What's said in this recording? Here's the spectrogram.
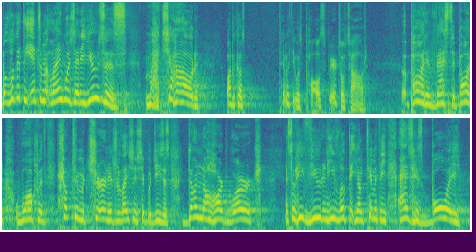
but look at the intimate language that he uses. My child. Why? Because Timothy was Paul's spiritual child. Paul had invested, Paul had walked with, helped him mature in his relationship with Jesus, done the hard work. And so he viewed and he looked at young Timothy as his boy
